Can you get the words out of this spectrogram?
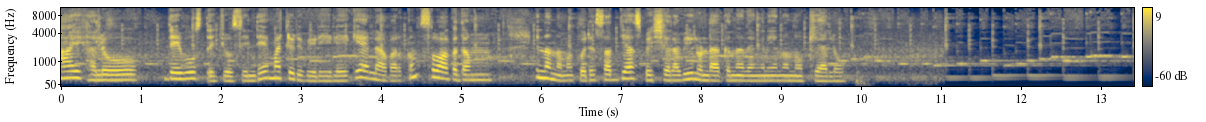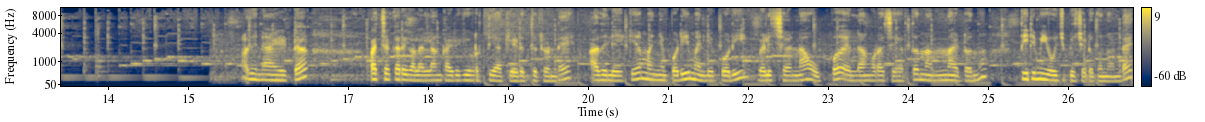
Hi hello. ദേവൂസ് the ജോസിന്റെ മറ്റൊരു വീഡിയോയിലേക്ക് എല്ലാവർക്കും സ്വാഗതം. ഇന്ന് നമുക്കൊരു സദ്യ സ്പെഷ്യൽ അവിയൽ ഉണ്ടാക്കുന്നത് എങ്ങനെയെന്ന് നോക്കിയാലോ. അതിനായിട്ട് പച്ചക്കറികളെല്ലാം കഴുകി വൃത്തിയാക്കി എടുത്തിട്ടുണ്ട്. അതിലേക്ക് മഞ്ഞൾപ്പൊടി മല്ലിപ്പൊടി വെളിച്ചെണ്ണ ഉപ്പ് എല്ലാം കൂടെ ചേർത്ത് നന്നായിട്ടൊന്ന് തിരുമി യോജിപ്പിച്ചെടുക്കുന്നുണ്ട്.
